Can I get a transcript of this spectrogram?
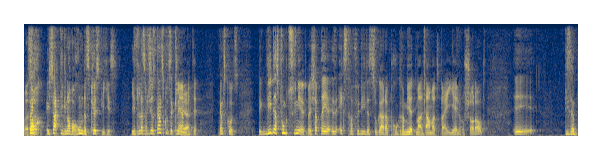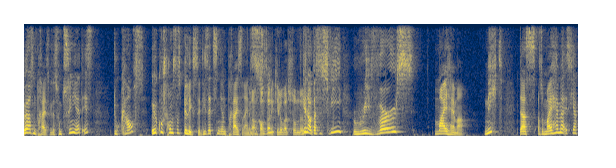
Doch, ich sag dir genau, warum das köstlich ist. Jetzt lass mich das ganz kurz erklären, Ja. bitte. Ganz kurz. Wie das funktioniert, weil ich habe da ja extra für die das sogar da programmiert mal, damals bei Yellow Shoutout. Äh, dieser Börsenpreis, wie das funktioniert, ist, du kaufst, Ökostrom ist das billigste, die setzen ihren Preis rein. Genau, Das kaufst eine Kilowattstunde. Genau, das ist wie Reverse MyHammer. Nicht das, also MyHammer ist ja,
